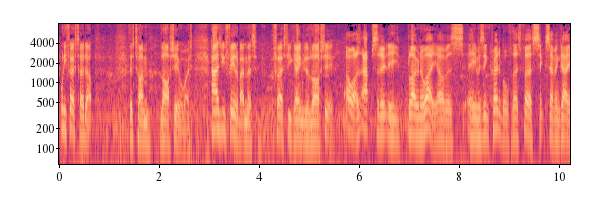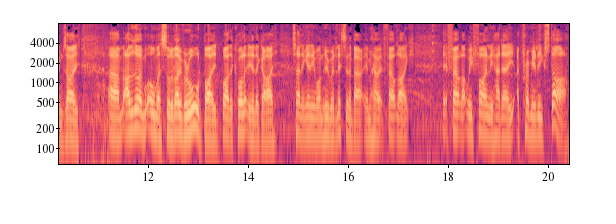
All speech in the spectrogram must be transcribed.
when he first turned up, this time last year almost. How do you feel about him those first few games of last year? Oh, I was absolutely blown away. I was he was incredible for those first six seven games. I um, I was almost sort of overawed by by the quality of the guy. Telling anyone who would listen about him how it felt like it felt like we finally had a, a Premier League star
